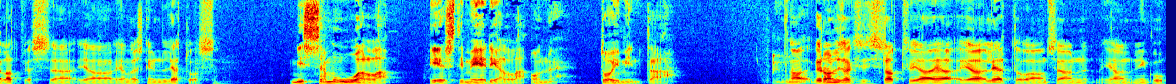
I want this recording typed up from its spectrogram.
Latviassa ja, ja myöskin Liettuassa. Missä muualla Eesti Medialla on toimintaa? No Viron lisäksi siis Latvia ja, ja Liettua on, se on ihan niin kuin,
